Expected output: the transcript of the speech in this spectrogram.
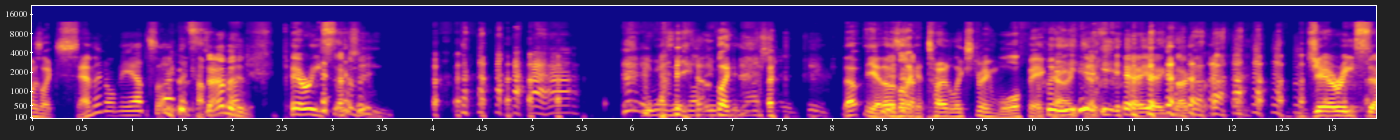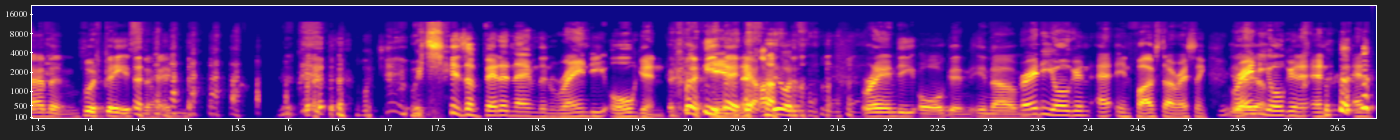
I was like salmon on the outside. That right. Salmon, Perry Salmon. He was a, Yeah, he was like a a- nice shade of pink. that, yeah, that was like a total extreme warfare character. yeah, yeah, exactly. Jerry Salmon would be his name. Which, which is a better name than Randy Organ. yeah, In- yeah, I was Randy Organ in um Randy Organ in Five Star Wrestling. Yeah, Randy yeah. Organ and and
